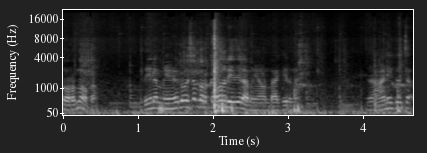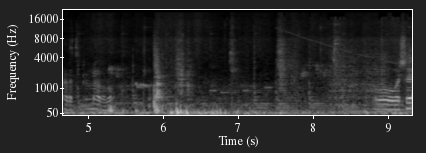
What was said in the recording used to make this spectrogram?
തുറന്നു നോക്കാം. ഇതിനെ മേൽവശം തുറക്കാവുന്ന രീതിയിലാണ് ഞാൻ ഉണ്ടാക്കിയിരുന്നത് റാണിയൊക്കെ വെച്ച് അടച്ചിട്ടുണ്ടായിരുന്നു. ഓ പക്ഷേ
